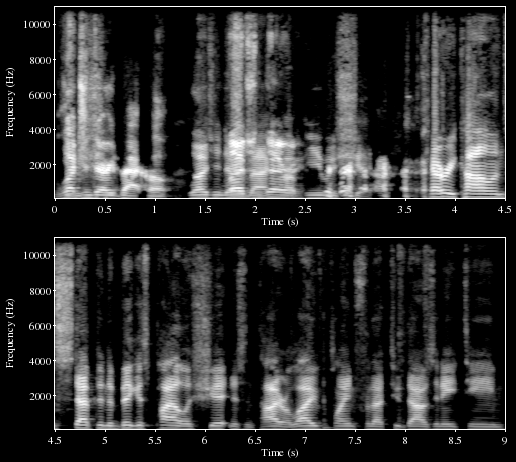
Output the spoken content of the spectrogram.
Legendary backup. Legendary, Legendary. backup. He was shit. Kerry Collins stepped in the biggest pile of shit in his entire life playing for that 2008 team.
